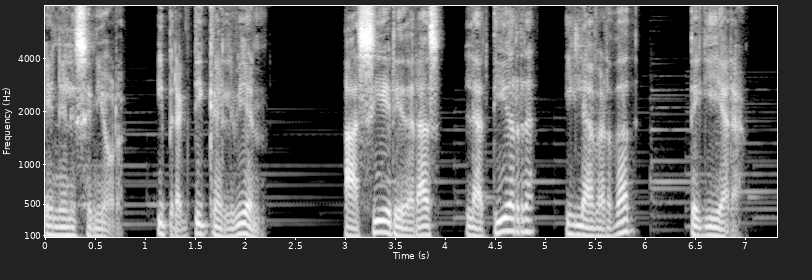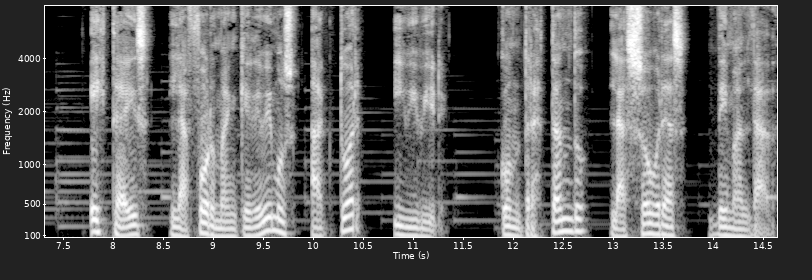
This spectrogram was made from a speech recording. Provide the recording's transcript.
en el Señor y practica el bien. Así heredarás la tierra y la verdad te guiará. Esta es la forma en que debemos actuar y vivir, contrastando las obras de maldad.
